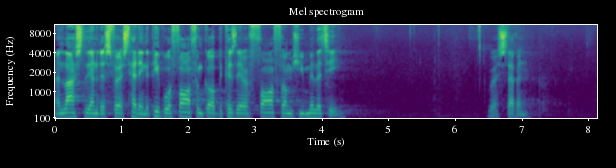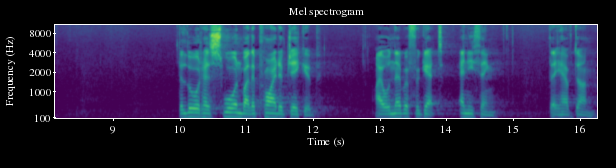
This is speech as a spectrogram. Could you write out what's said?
And lastly, under this first heading, the people were far from God because they are far from humility. Verse 7 The Lord has sworn by the pride of Jacob, I will never forget anything they have done.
